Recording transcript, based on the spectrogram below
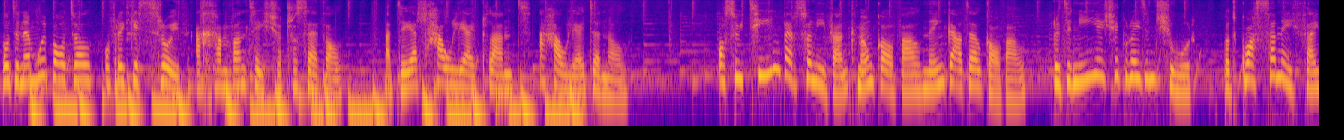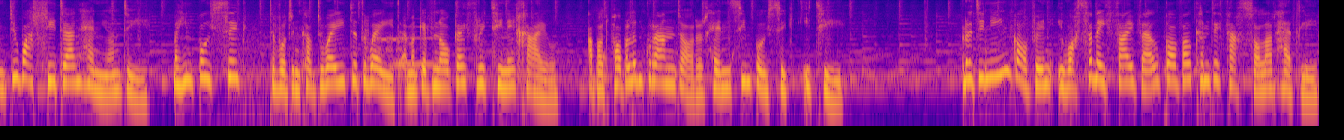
bod yn ymwybodol o fregisrwydd a chamfanteisio troseddol a deall hawliau plant a hawliau dynol. Os wyt ti'n berson ifanc mewn gofal neu'n gadael gofal, rydyn ni eisiau gwneud yn siŵr bod gwasanaethau'n diwallu dy anghenion di. Mae hi'n bwysig dy fod yn cael dweud y ddweud am y gefnogaeth rwy ti'n ei chael a bod pobl yn gwrando ar yr hyn sy'n bwysig i ti. Rydyn ni'n gofyn i wasanaethau fel gofal cymdeithasol a'r heddlu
